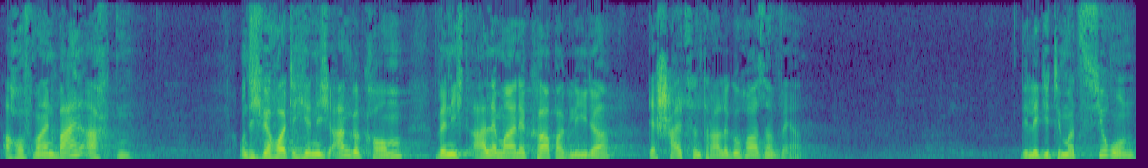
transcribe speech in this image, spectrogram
auch auf mein Bein achten. Und ich wäre heute hier nicht angekommen, wenn nicht alle meine Körperglieder der Schaltzentrale gehorsam wären. Die Legitimation,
